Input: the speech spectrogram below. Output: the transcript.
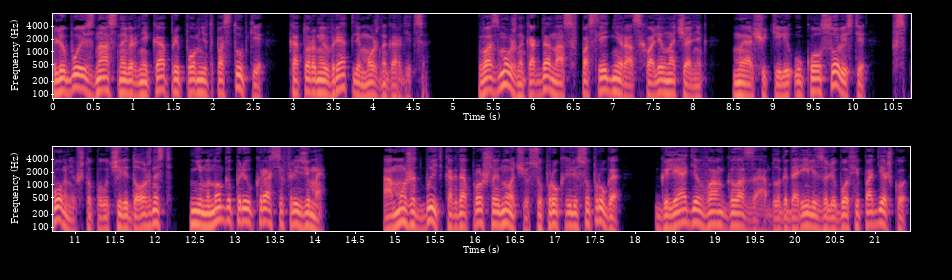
любой из нас наверняка припомнит поступки, которыми вряд ли можно гордиться. Возможно, когда нас в последний раз хвалил начальник, мы ощутили укол совести, вспомнив, что получили должность, немного приукрасив резюме. А может быть, когда прошлой ночью супруг или супруга, глядя вам в глаза, благодарили за любовь и поддержку,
